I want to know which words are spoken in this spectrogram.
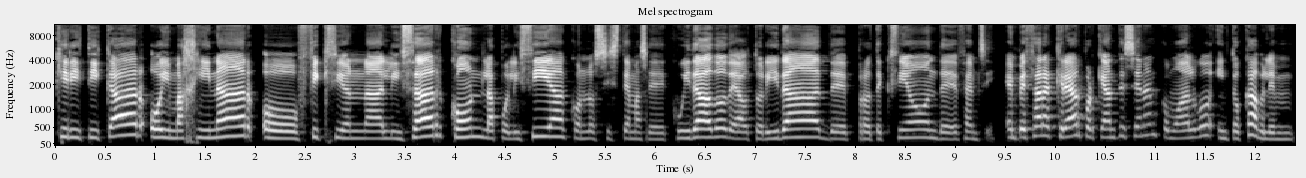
criticar o imaginar o ficcionalizar con la policía, con los sistemas de cuidado, de autoridad, de protección, de FEMSI. Empezar a crear porque antes eran como algo intocable,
